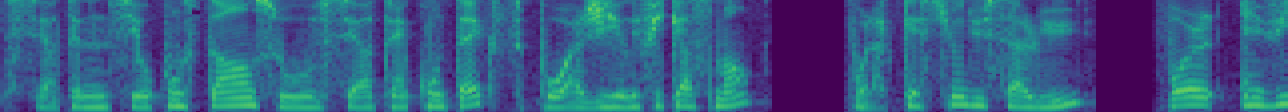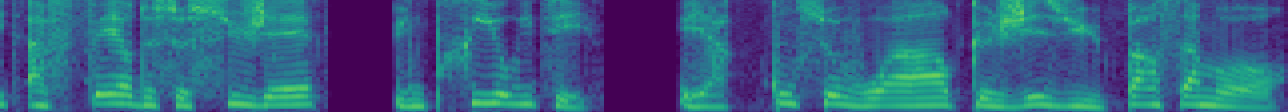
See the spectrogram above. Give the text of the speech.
certaines circonstances ou certains contextes pour agir efficacement, pour la question du salut, Paul invite à faire de ce sujet une priorité et à concevoir que Jésus, par sa mort,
